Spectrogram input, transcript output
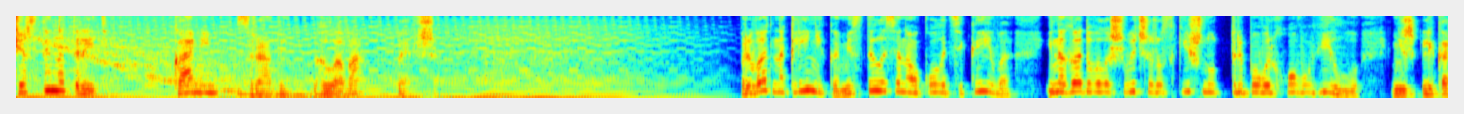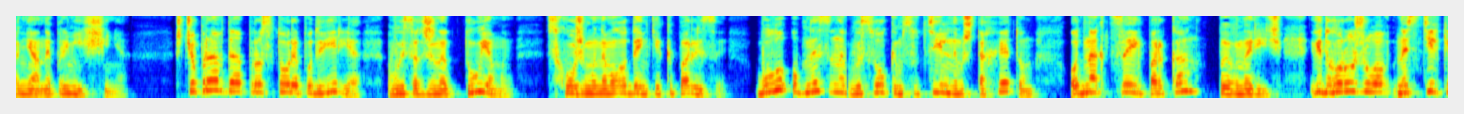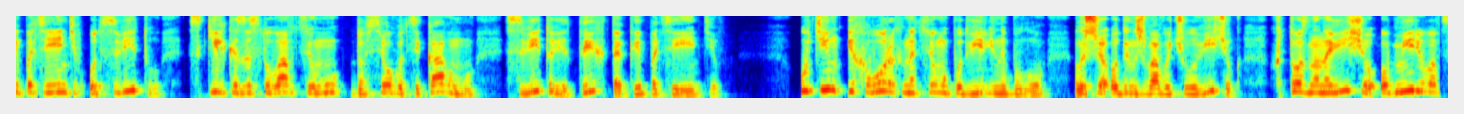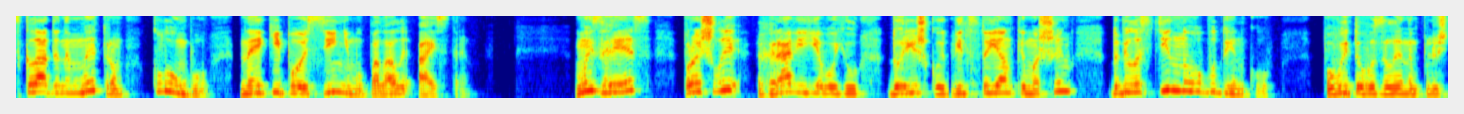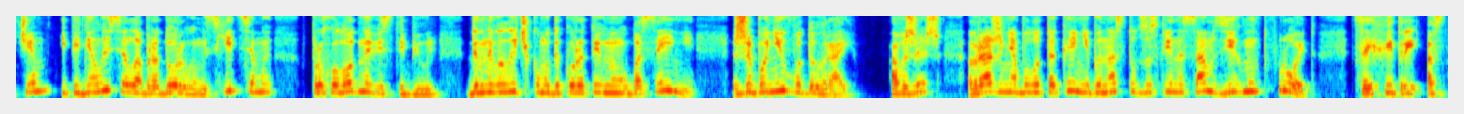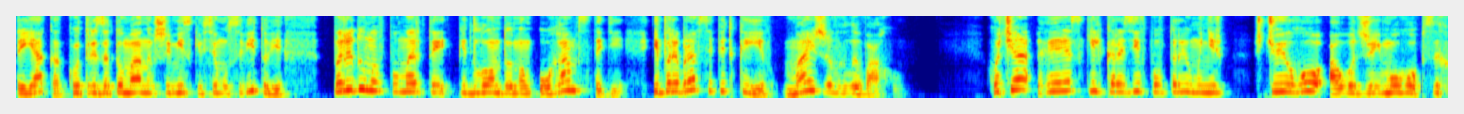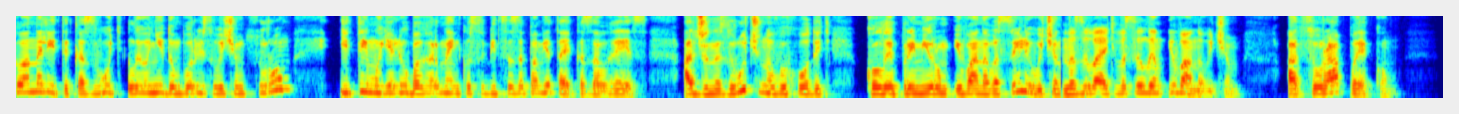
Частина третя. Камінь зради. Глава перша. Приватна клініка містилася на околиці Києва і нагадувала швидше розкішну триповерхову віллу, ніж лікарняне приміщення. Щоправда, просторе подвір'я, висаджене туями, схожими на молоденькі кипариси, було обнесене високим суцільним штахетом, однак цей паркан, певна річ, відгорожував не стільки пацієнтів від світу, скільки застував цьому до всього цікавому світові тих таки пацієнтів. Утім, і хворих на цьому подвір'ї не було. Лише один жвавий чоловічок, хто зна навіщо обмірював складеним метром клумбу, на якій по осінньому палали айстри. Ми з ГС пройшли гравієвою доріжкою від стоянки машин до білостінного будинку, повитого зеленим плющем, і піднялися лабрадоровими східцями в прохолодний вестибюль, де в невеличкому декоративному басейні жебонів водограй. А вже ж, враження було таке, ніби нас тут зустріне сам Зігмунд Фройд, цей хитрий австріяка, котрий, затуманивши мізки всьому світові, передумав померти під Лондоном у Гамстеді і перебрався під Київ майже в Гливаху. Хоча ГС кілька разів повторив мені, що його, а отже й мого психоаналітика звуть Леонідом Борисовичем Цуром, і ти, моя люба, гарненько собі це запам'ятай, казав ГС, адже незручно виходить, коли, приміром, Івана Васильовича називають Василем Івановичем, а Цура пеком,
